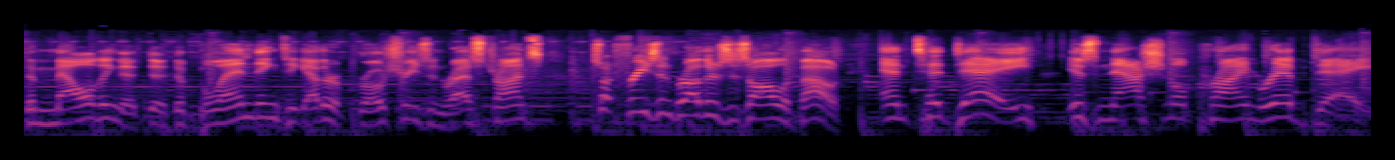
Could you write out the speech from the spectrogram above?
the melding, the, the, the blending together of groceries and restaurants. That's what Freson Brothers is all about. And today is National Prime Rib Day.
